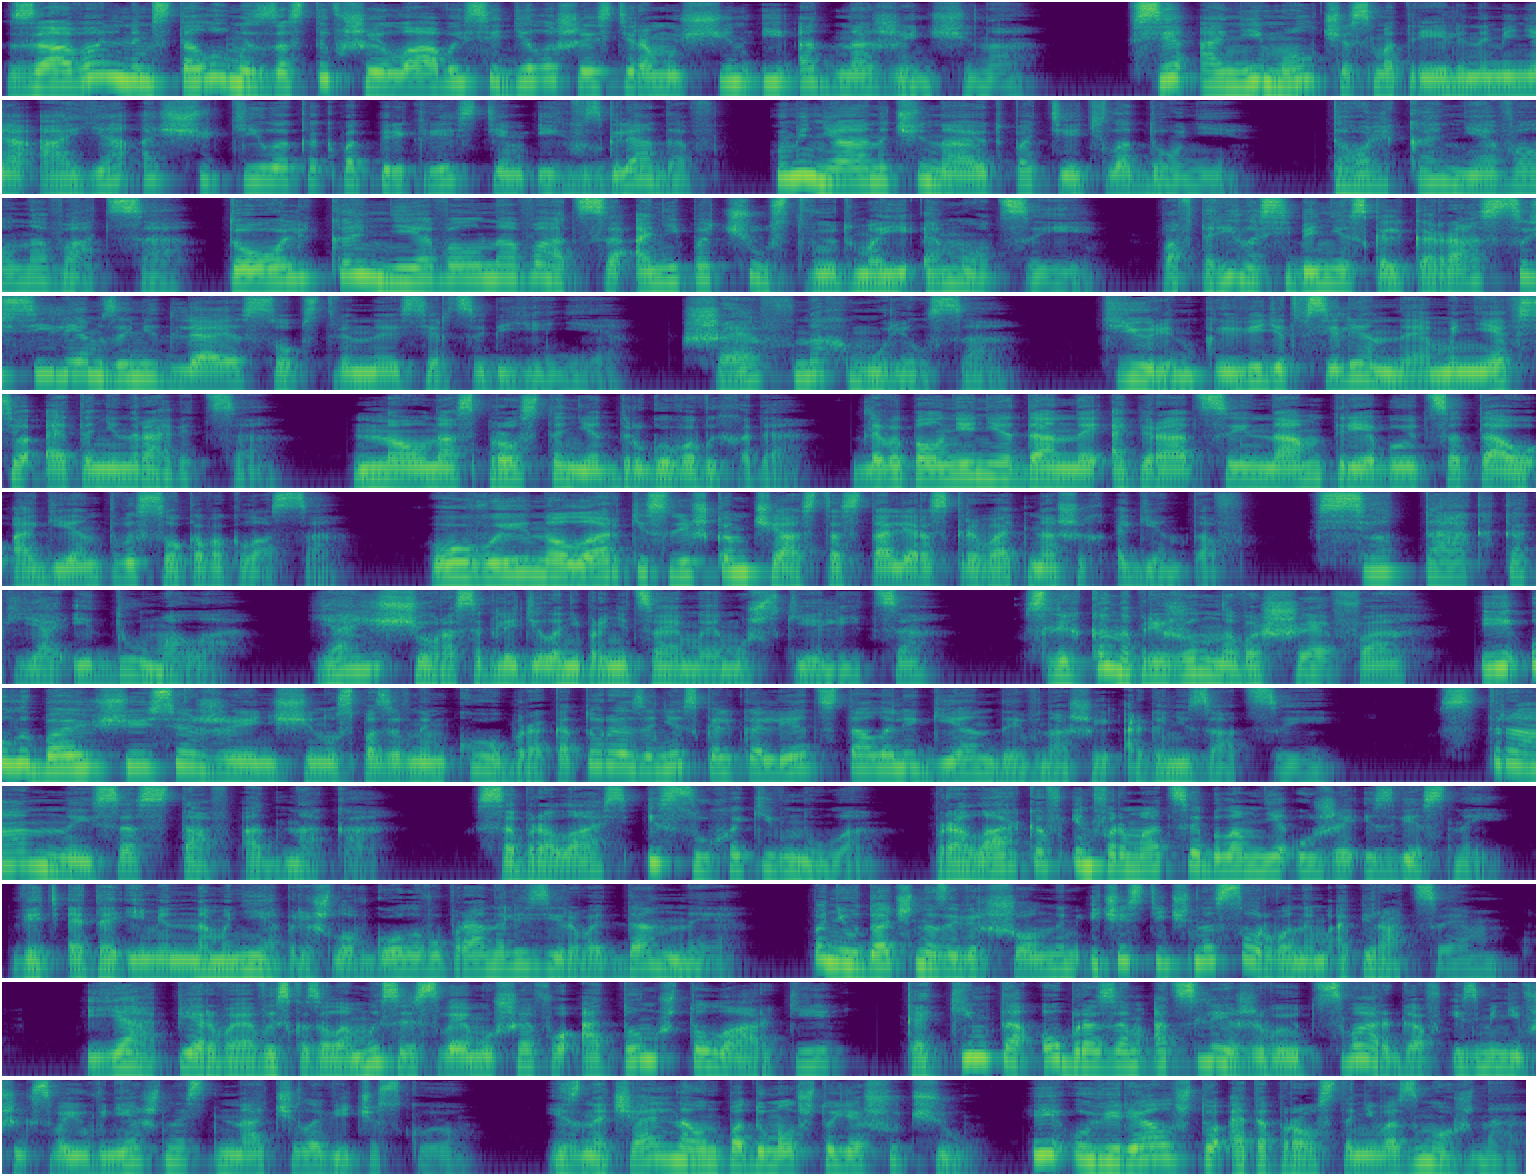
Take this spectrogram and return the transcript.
За овальным столом из застывшей лавы сидело шестеро мужчин и одна женщина – все они молча смотрели на меня, а я ощутила, как под перекрестием их взглядов у меня начинают потеть ладони. Только не волноваться. Только не волноваться, они почувствуют мои эмоции. Повторила себе несколько раз с усилием замедляя собственное сердцебиение. Шеф нахмурился. Тьюринг видит Вселенная, мне все это не нравится. Но у нас просто нет другого выхода. Для выполнения данной операции нам требуется Тау-агент высокого класса. Увы, но Ларки слишком часто стали раскрывать наших агентов. Все так, как я и думала. Я еще раз оглядела непроницаемые мужские лица, слегка напряженного шефа и улыбающуюся женщину с позывным «Кобра», которая за несколько лет стала легендой в нашей организации. Странный состав, однако. Собралась и сухо кивнула. Про Ларков информация была мне уже известной. Ведь это именно мне пришло в голову проанализировать данные по неудачно завершенным и частично сорванным операциям. Я первая высказала мысль своему шефу о том, что Ларки каким-то образом отслеживают сваргов, изменивших свою внешность на человеческую. Изначально он подумал, что я шучу, и уверял, что это просто невозможно.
